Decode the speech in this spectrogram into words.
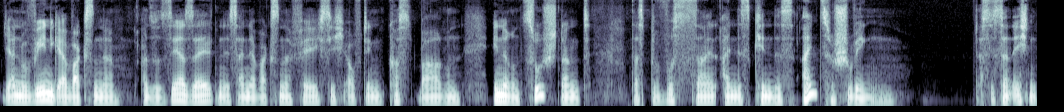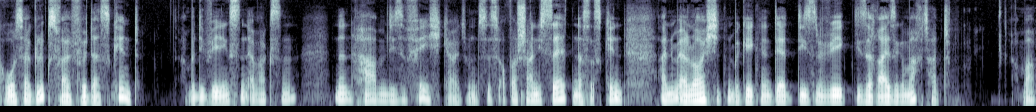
Ja, nur wenige Erwachsene, also sehr selten ist ein Erwachsener fähig, sich auf den kostbaren inneren Zustand, das Bewusstsein eines Kindes einzuschwingen. Das ist dann echt ein großer Glücksfall für das Kind. Aber die wenigsten Erwachsenen haben diese Fähigkeit. Und es ist auch wahrscheinlich selten, dass das Kind einem Erleuchteten begegnet, der diesen Weg, diese Reise gemacht hat. Aber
